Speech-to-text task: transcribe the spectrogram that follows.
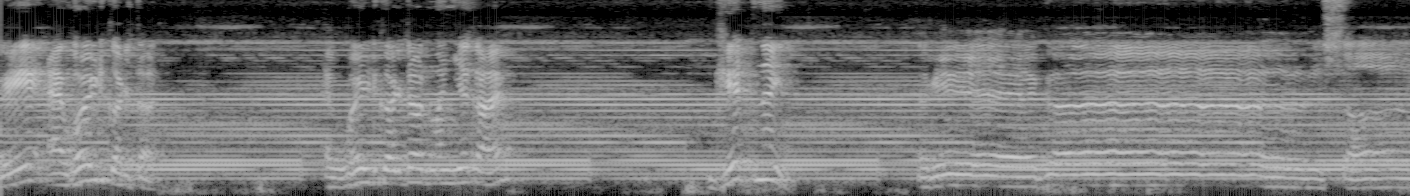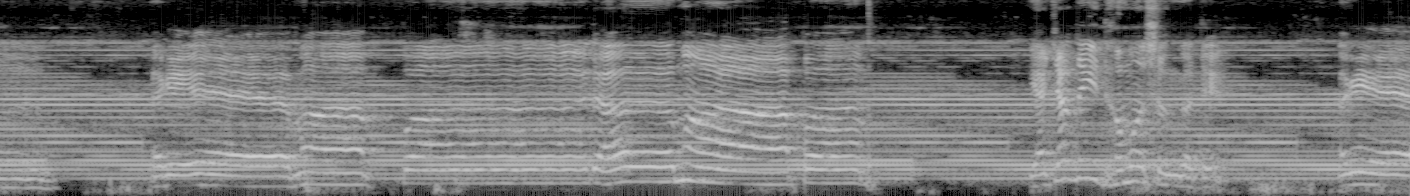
ह्याच्यात रे करतात. ॲव्हॉइड करतात म्हणजे काय? घेत नाही रे ग सा रे मा प ध मा प. याच्यातही धम संगत. आहे रे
